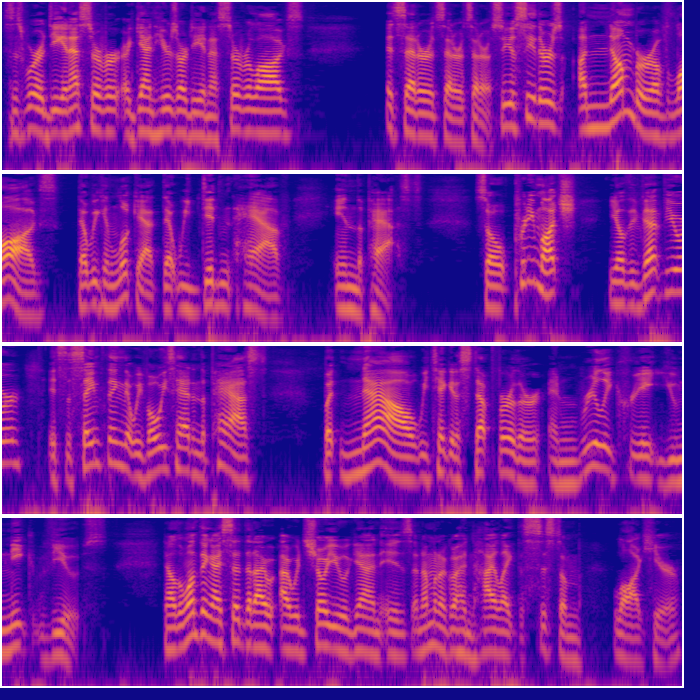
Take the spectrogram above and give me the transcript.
Since we're a DNS server, again, here's our DNS server logs, etc., etc., etc. So you'll see there's a number of logs that we can look at that we didn't have in the past. So pretty much, you know, the event viewer, it's the same thing that we've always had in the past, but now we take it a step further and really create unique views. Now, the one thing I said that I, I would show you again is, and I'm going to go ahead and highlight the system log here,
